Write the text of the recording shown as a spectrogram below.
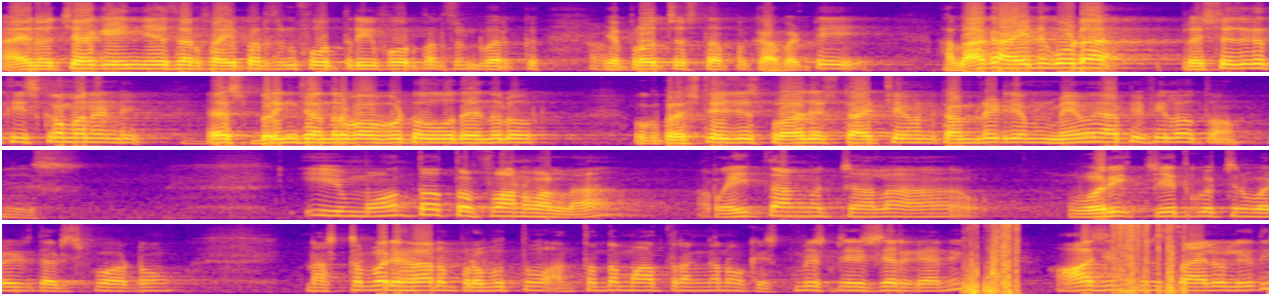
ఆయన వచ్చాక ఏం చేశారు? Five percent four three four percent work approaches తప్ప. కాబట్టి అలాగే ఆయన కూడా ప్రెస్టేజ్గా తీసుకోమనండి. Yes bring Chandrababu to Denduluru ఒక ప్రెస్టేజియస్ ప్రాజెక్ట్ స్టార్ట్ చేయమని కంప్లీట్ చేయమని మేము హ్యాపీ ఫీల్ అవుతాం. ఎస్ ఈ మోంతా తుఫాన్ వల్ల రైతాంగం చాలా వరి చేతికొచ్చిన వరి తడిసిపోవటం నష్టపరిహారం ప్రభుత్వం అంతంత మాత్రంగానే ఒక ఎస్టిమేషన్ వేశారు కానీ ఆశించిన స్థాయిలో లేదు.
